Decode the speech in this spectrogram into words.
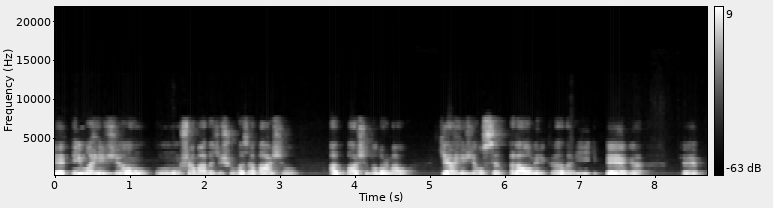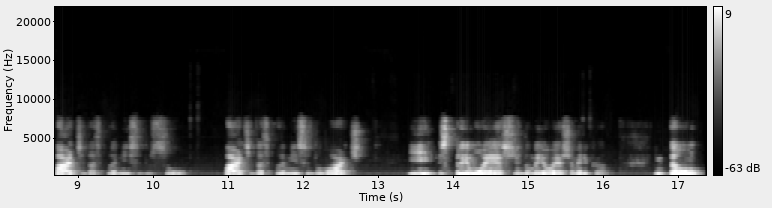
é, tem uma região com chamada de chuvas abaixo, abaixo do normal, que é a região central americana ali, e pega é, parte das planícies do sul, parte das planícies do norte e extremo oeste do meio oeste americano. Então,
